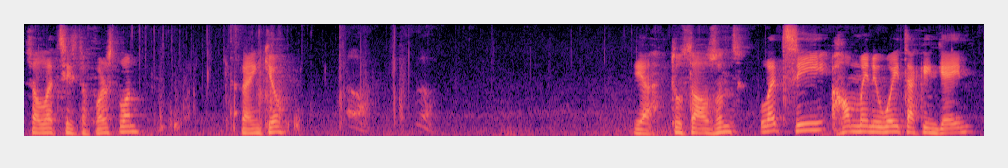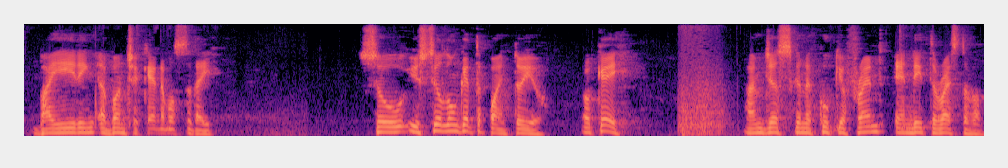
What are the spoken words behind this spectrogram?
So let's eat the first one. Thank you. Yeah, 2000. Let's see how many weight I can gain by eating a bunch of cannibals today. So you still don't get the point, do you? Okay. I'm just gonna cook your friend and eat the rest of them.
